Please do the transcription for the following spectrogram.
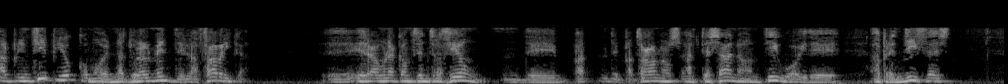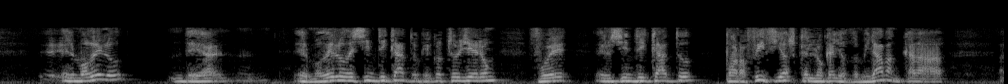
al principio, como naturalmente la fábrica eh, era una concentración de, patronos artesanos antiguos y de aprendices, el modelo de, el modelo de sindicato que construyeron fue el sindicato por oficios, que es lo que ellos dominaban. Cada eh,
